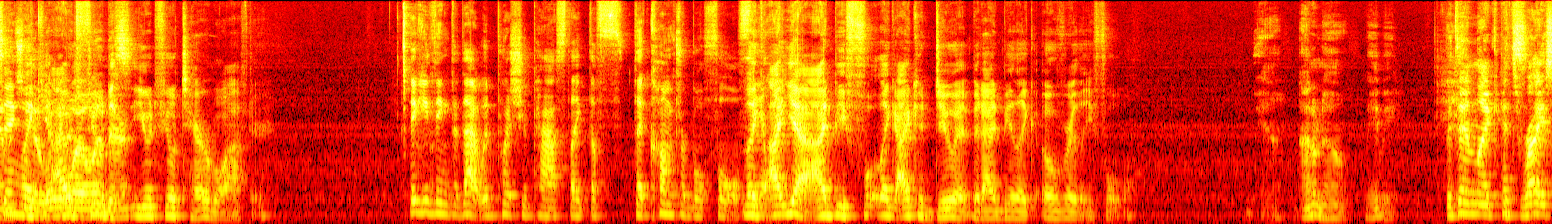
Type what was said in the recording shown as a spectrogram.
salmon, saying so you like get a I little would feel dis- you would feel terrible after. Like you think that that would push you past like the f- the comfortable full. Like I yeah, I'd be full. Like I could do it, but I'd be like overly full. Yeah, I don't know, maybe. But then like it's That's rice,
